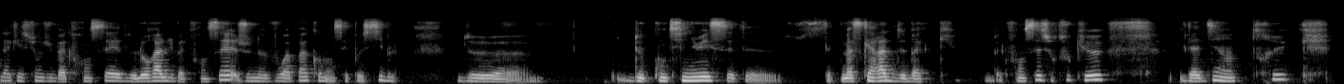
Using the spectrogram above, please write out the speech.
La question du bac français, de l'oral du bac français, je ne vois pas comment c'est possible de, euh, de continuer cette, cette mascarade de bac, bac français, surtout que il a dit un truc.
